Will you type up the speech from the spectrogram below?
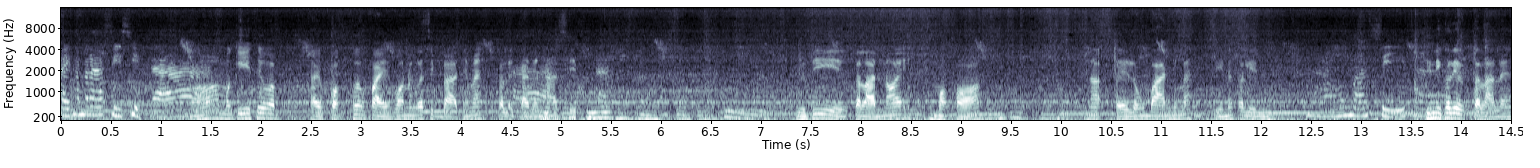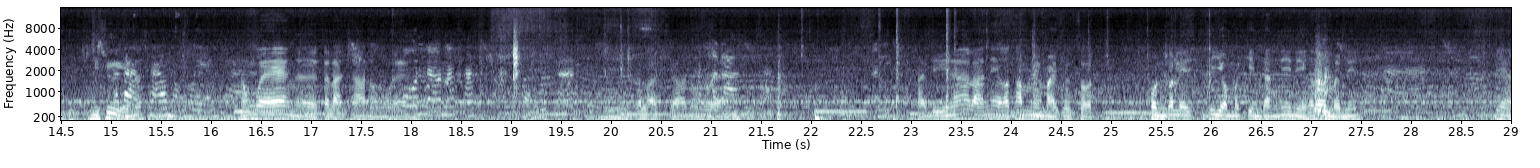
ข่ธรรมดาสี่สิบจ้าอ๋อ เมื่อกี้ที่ว่าไข่เพิ่มไฟฟองหนึงก็สิบบาทใช่ไหมก็เลยกลายเป็นห้าสิบอยู่ที่ตลาดน้อยมขอนะไปโรงพยาบาลใช่ไหมศรีนครินทร์โรงพยาบาลสีค่ะที่นี่เขาเรียกตลาดอะไรมีชื่อตอยู่ลาดนะเช้าหนองแวงค่ะน้องแวงเออตลาดเช้าหนองแวงโอนแล้วนะคะของลูกค้านี่ตลาดเช้าหนธอรงรมแวดางดีค่ะอันนี้ขายดีนะร้านเนี้ยเขาทำใหม่ๆสดๆ คนก็เลยนิยมมากินกันนี่นี่เขาทำแบบนี้ เนี่ย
